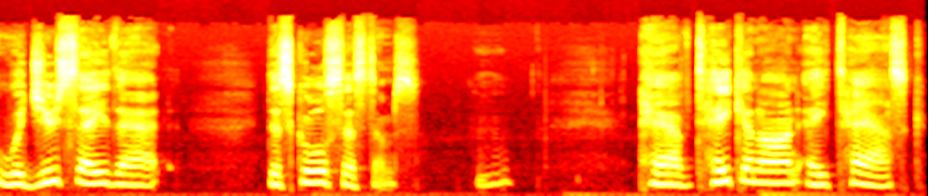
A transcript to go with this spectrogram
would you say that the school systems mm-hmm. have taken on a task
